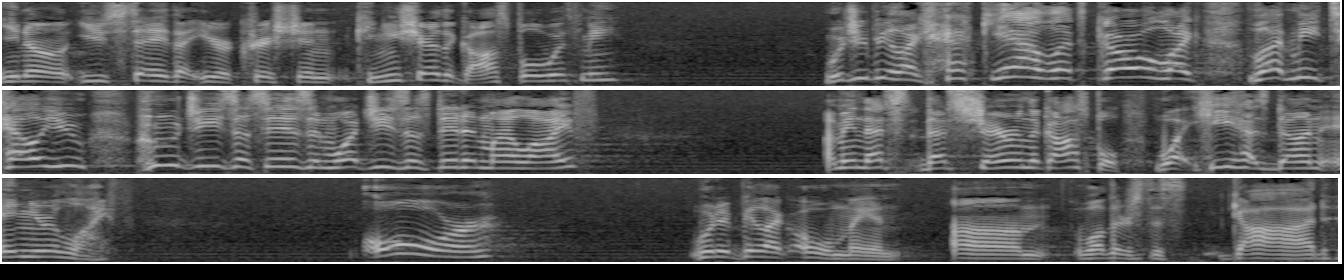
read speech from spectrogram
you know, you say that you're a Christian, can you share the gospel with me? Would you be like, heck yeah, let's go? Like, let me tell you who Jesus is and what Jesus did in my life? I mean, that's, that's sharing the gospel, what he has done in your life. Or would it be like, oh man, um, well, there's this God,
